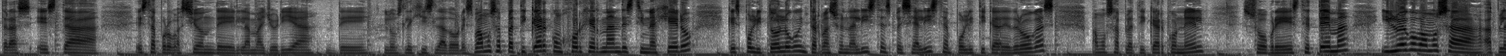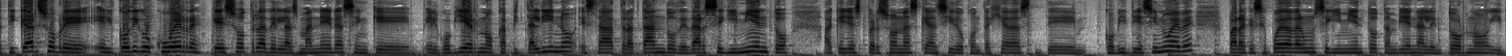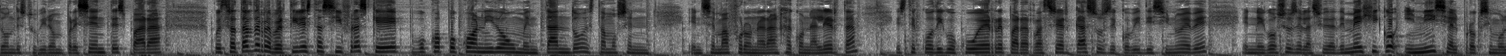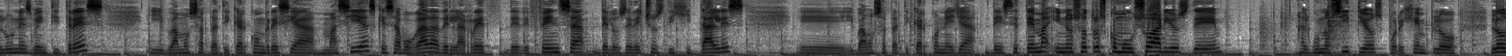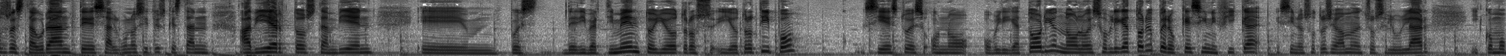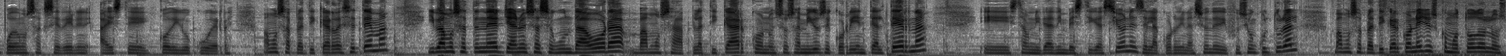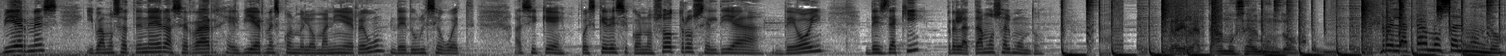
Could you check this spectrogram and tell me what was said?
tras esta, esta aprobación de la mayoría de los legisladores. Vamos a platicar con Jorge Hernández Tinajero, que es politólogo, internacionalista, especialista en política de drogas. Vamos a platicar con él sobre este tema y luego vamos a, a platicar sobre el código QR, que es otra de las maneras en que el gobierno capitalino está tratando de dar seguimiento a aquellas personas que han sido contagiadas de COVID-19 para que se pueda dar un seguimiento también al entorno y donde estuvieron presentes para pues tratar de revertir estas cifras que poco a poco han ido aumentando. Estamos en, en semáforo naranja con alerta. Este código QR para rastrear casos de COVID-19 en negocios de la Ciudad de México inicia el próximo lunes 23 y vamos a platicar con Grecia Macías, que es abogada de la Red de Defensa de los Derechos Digitales eh, y vamos a platicar con ella de ese tema. Y nosotros como usuarios de algunos sitios, por ejemplo, los restaurantes, algunos sitios que están abiertos también, eh, pues de divertimento y otros y otro tipo, si esto es o no obligatorio, no lo es obligatorio, pero qué significa si nosotros llevamos nuestro celular y cómo podemos acceder a este código QR. Vamos a platicar de ese tema y vamos a tener ya nuestra segunda hora, vamos a platicar con nuestros amigos de Corriente Alterna, esta unidad de investigaciones de la Coordinación de Difusión Cultural. Vamos a platicar con ellos como todos los viernes y vamos a tener a cerrar el viernes con Melomanía RU de Dulce Wet. Así que pues quédese con nosotros el día de hoy. Desde aquí, relatamos al mundo. Relatamos al mundo. Relatamos al mundo.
